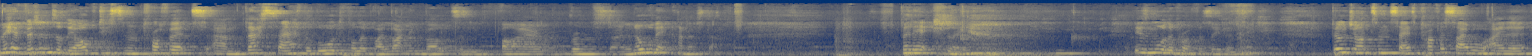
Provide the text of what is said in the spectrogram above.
they have visions of the Old Testament prophets, um, thus saith the Lord, followed by lightning bolts and fire and brimstone and all that kind of stuff. But actually, there's more to prophecy than that. Bill Johnson says prophesy will either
